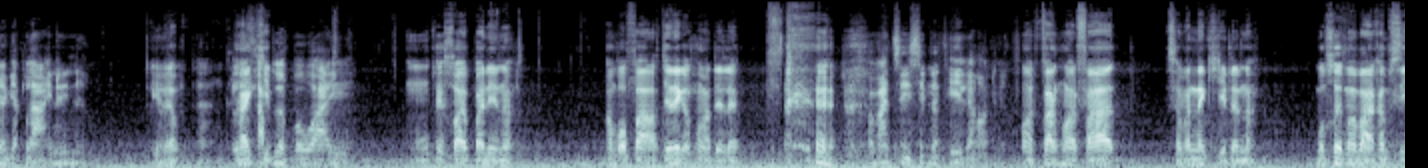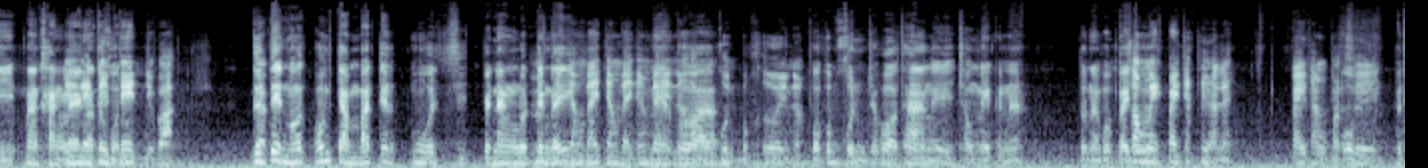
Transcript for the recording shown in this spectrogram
กันอยากหลายหนิดนึง นี่แหละก็เลถ่ายยคลิขัป บรถบ่ไหวอืมค่อยๆไปเด้เนาะเอาบ่ฝ่าวจะได้กับฮอดได้แหละ ประมาณ 40 นาทีแล้วฮอดถึงหอดฟังหอดฟ้าสวรรค์ขีดแล้วเนาะบ่เคยมาบานคำสีมาครั้งแรกเล่นเนาะทุตื่กนคนเต้นอยู่วะตื่นเต้นมากผมจำบัตรจนโหสิไปนั่งรถจังได จังใดจังใดจังใดแม่นเพเนาะราะว่าเพราะคุณบ่เคยเนาะเพราะผมคุ้นเฉพาะทางไอ้ช่องเมฆกันนะตอนนั้นผมไปต้ดูองเมกไปจักเทื่อเลยไปทางปากโอ้เซเป็น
